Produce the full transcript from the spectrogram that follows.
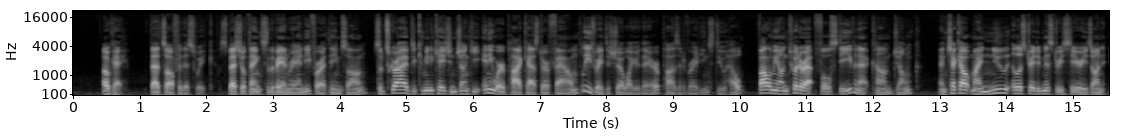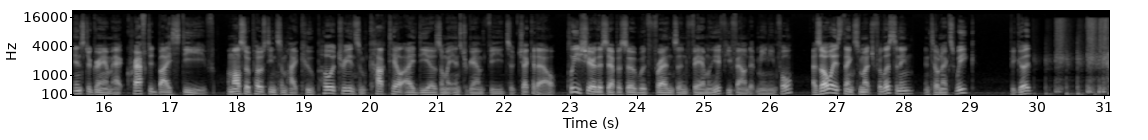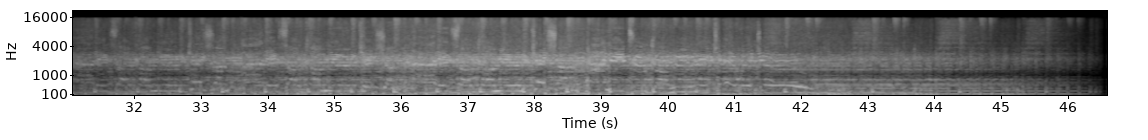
Okay, that's all for this week. Special thanks to the band Randy for our theme song. Subscribe to Communication Junkie anywhere podcasts are found. Please rate the show while you're there. Positive ratings do help. Follow me on Twitter at FullSteve and at ComJunk. And check out my new illustrated mystery series on Instagram at Crafted by Steve. I'm also posting some haiku poetry and some cocktail ideas on my Instagram feed, so check it out. Please share this episode with friends and family if you found it meaningful. As always, thanks so much for listening. Until next week, be good. Communication.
